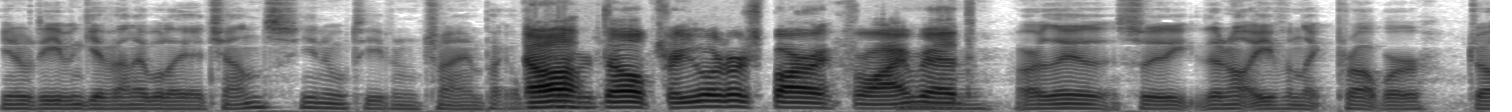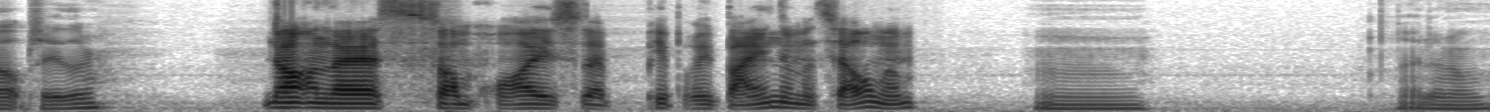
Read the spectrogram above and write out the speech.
You know, to even give anybody a chance, you know, to even try and pick up. a No, they're all pre-orders bar from what I read. Uh, are they? So they're not even like proper drops either. Not unless somehow it's the people who buying them and selling them. Hmm. I don't know.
